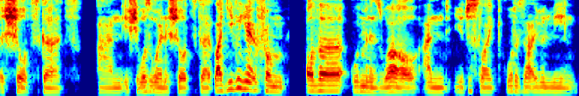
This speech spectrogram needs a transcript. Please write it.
a short skirt? And if she wasn't wearing a short skirt, like even hear it from other women as well, and you're just like, what does that even mean?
